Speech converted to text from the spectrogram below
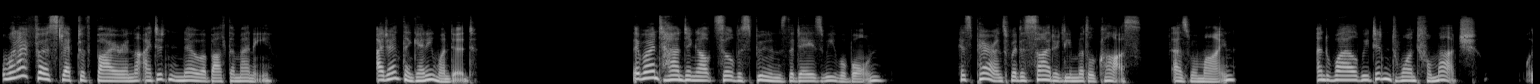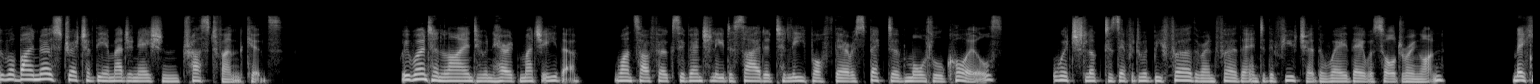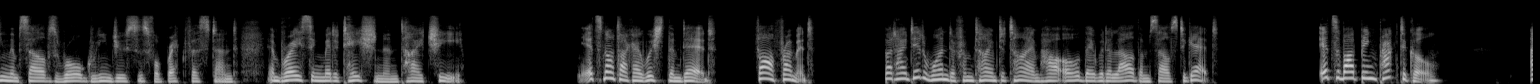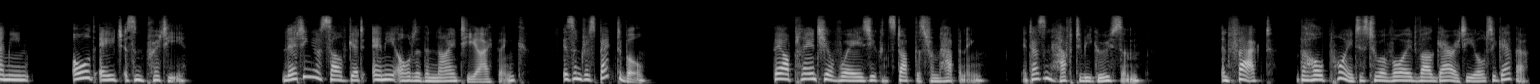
When I first slept with Byron, I didn't know about the money. I don't think anyone did. They weren't handing out silver spoons the days we were born. His parents were decidedly middle class, as were mine, and while we didn't want for much, we were by no stretch of the imagination trust fund kids. We weren't in line to inherit much either, once our folks eventually decided to leap off their respective mortal coils, which looked as if it would be further and further into the future the way they were soldiering on, making themselves raw green juices for breakfast and embracing meditation and Tai Chi. It's not like I wished them dead, far from it, but I did wonder from time to time how old they would allow themselves to get. It's about being practical. I mean, old age isn't pretty. Letting yourself get any older than 90, I think, isn't respectable. There are plenty of ways you can stop this from happening. It doesn't have to be gruesome. In fact, the whole point is to avoid vulgarity altogether.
